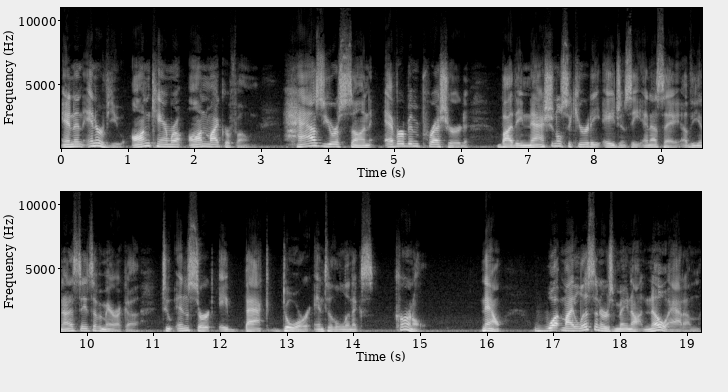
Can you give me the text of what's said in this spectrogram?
in an interview on camera, on microphone, has your son ever been pressured by the National Security Agency, NSA, of the United States of America to insert a back door into the Linux kernel? Now, what my listeners may not know, Adam,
